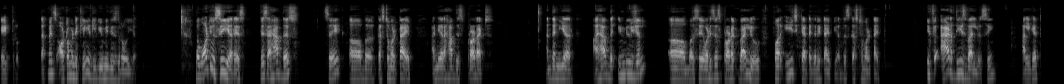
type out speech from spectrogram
eighth row. That means automatically it will give me this row here. Now what you see here is this I have this say uh, customer type and here I have this product. And then here I have the individual uh, say what is this product value for each category type here this customer type. If you add these values see I'll get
